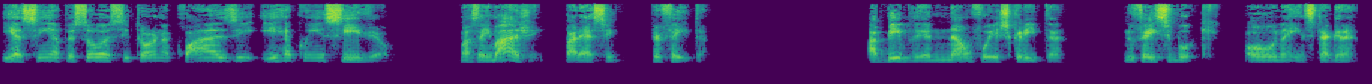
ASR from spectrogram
e assim a pessoa se torna quase irreconhecível. Mas a imagem parece perfeita. A Bíblia não foi escrita no Facebook ou no Instagram.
